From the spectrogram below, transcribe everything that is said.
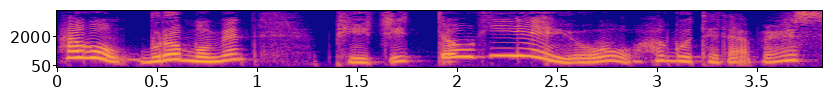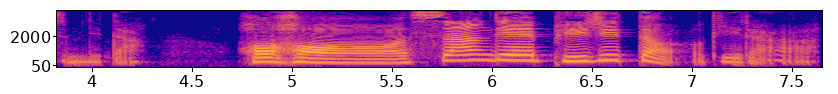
하고 물어보면 비지떡이에요. 하고 대답을 했습니다. 허허, 싼 게 비지떡이라.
